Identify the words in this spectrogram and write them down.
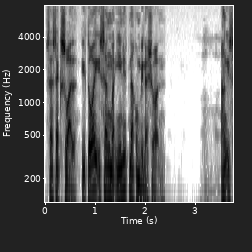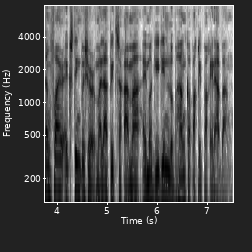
Sa sexual, ito ay isang mainit na kombinasyon. Ang isang fire extinguisher malapit sa kama ay magiging lubhang kapakipakinabang.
